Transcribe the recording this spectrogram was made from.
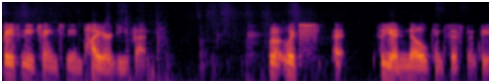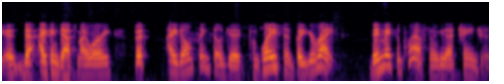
basically changed the entire defense which so you had no consistency. It, that, I think that's my worry. But I don't think they'll get complacent. But you're right. They make the playoffs. Maybe that changes,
